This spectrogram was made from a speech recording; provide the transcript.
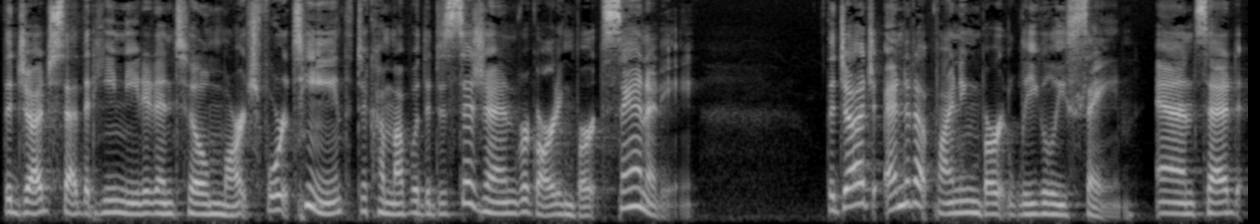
the judge said that he needed until March 14th to come up with a decision regarding Burt's sanity. The judge ended up finding Burt legally sane and said,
